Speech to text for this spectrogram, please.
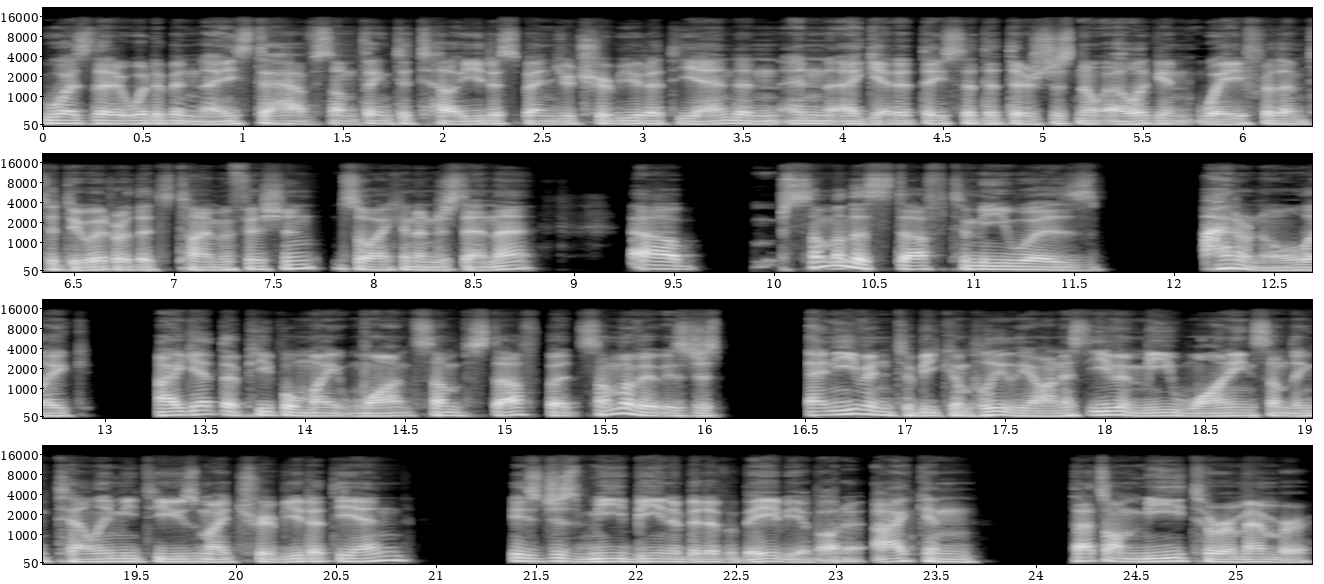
was that it would have been nice to have something to tell you to spend your tribute at the end. And, and I get it. They said that there's just no elegant way for them to do it or that's time efficient. So I can understand that. Uh, some of the stuff to me was, I don't know, like I get that people might want some stuff, but some of it was just, and even to be completely honest, even me wanting something telling me to use my tribute at the end is just me being a bit of a baby about it. I can, that's on me to remember.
